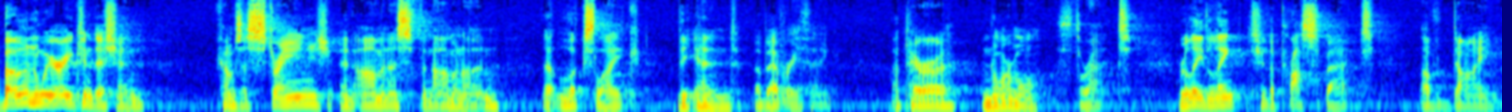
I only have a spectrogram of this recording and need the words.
bone weary condition comes a strange and ominous phenomenon that looks like the end of everything a paranormal threat, really linked to the prospect of dying.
